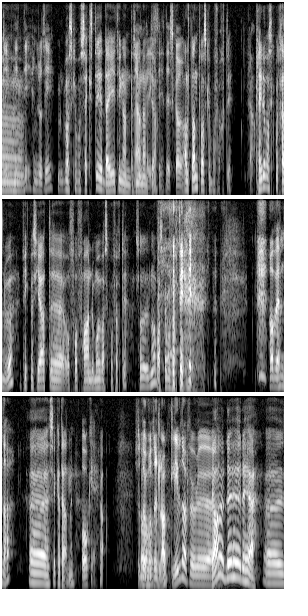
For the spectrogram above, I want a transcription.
80, 90, 110? Vasker på 60, de tingene som jeg nevnte, ja. skal... Alt annet vasker på 40. Ja. Pleide å vaske på 30. Fikk beskjed at, å å for faen, du må jo vaske på 40. Så nå vasker jeg på 40. Og hvem da? Uh, sekretæren min. Ok. Ja. Så, du har gått et langt liv da, før du... Ja, det, det har jeg. Eh,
